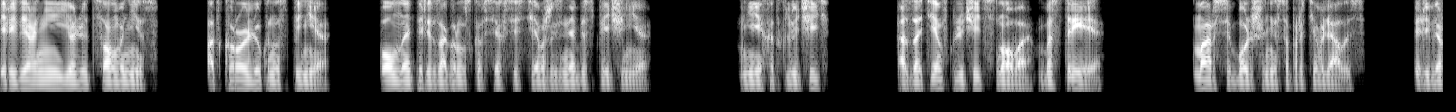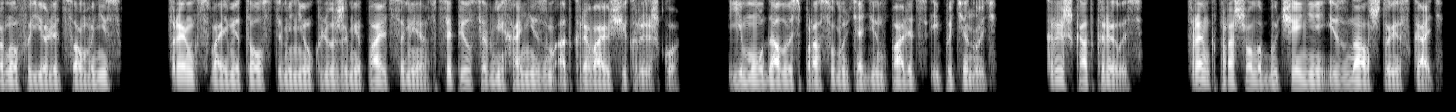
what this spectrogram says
«Переверни ее лицом вниз. Открой люк на спине. Полная перезагрузка всех систем жизнеобеспечения. Мне их отключить? А затем включить снова. Быстрее!» Марси больше не сопротивлялась. Перевернув ее лицом вниз, Фрэнк своими толстыми неуклюжими пальцами вцепился в механизм, открывающий крышку. Ему удалось просунуть один палец и потянуть. Крышка открылась. Фрэнк прошел обучение и знал, что искать.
